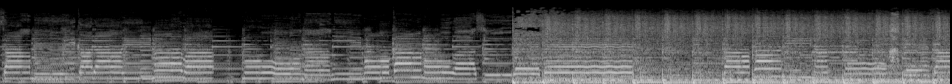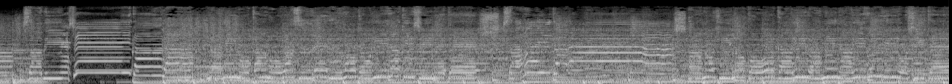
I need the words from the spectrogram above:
寒いから今はもう何もかも忘れてバカになった手が寂しいから何もかも忘れるほどに抱きしめて騒いだらあの日の後悔は見ないふりをして。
